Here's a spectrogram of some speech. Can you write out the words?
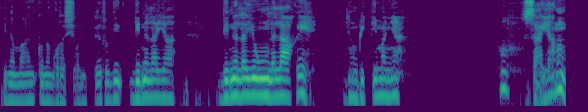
Tinamaan ko ng orasyon pero di, dinala, ya, dinala yung lalaki, yung biktima niya. Huh, sayang.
